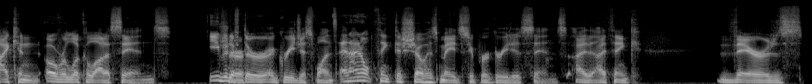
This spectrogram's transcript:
I can overlook a lot of sins, even Sure. if they're egregious ones. And I don't think this show has made super egregious sins. I, I think there's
